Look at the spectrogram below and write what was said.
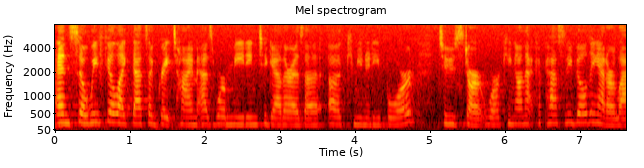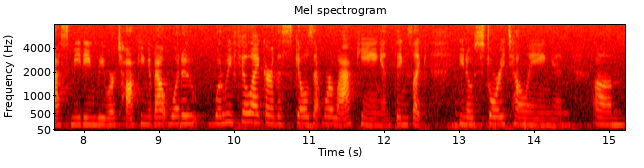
And so we feel like that's a great time as we're meeting together as a, a community board to start working on that capacity building. At our last meeting, we were talking about what do, what do we feel like are the skills that we're lacking and things like, you know, storytelling and, um,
